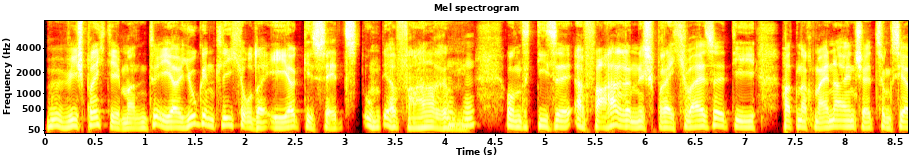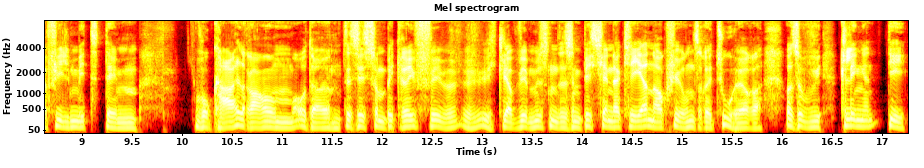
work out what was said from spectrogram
wie spricht jemand? Eher jugendlich oder eher gesetzt und erfahren? Mhm. Und diese erfahrene Sprechweise, die hat nach meiner Einschätzung sehr viel mit dem Vokalraum oder das ist so ein Begriff, ich glaube, wir müssen das ein bisschen erklären, auch für unsere Zuhörer. Also wie klingen die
